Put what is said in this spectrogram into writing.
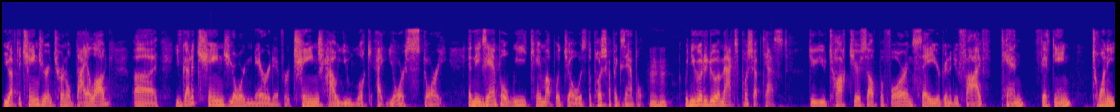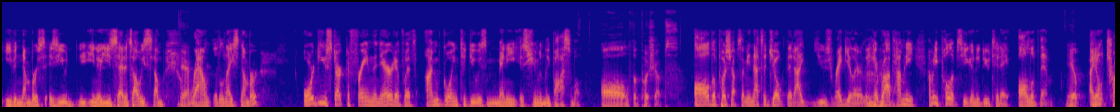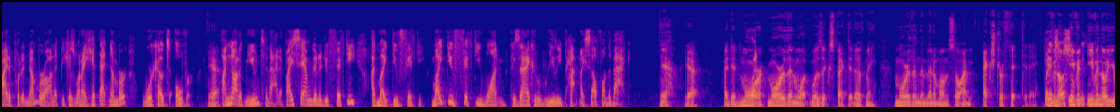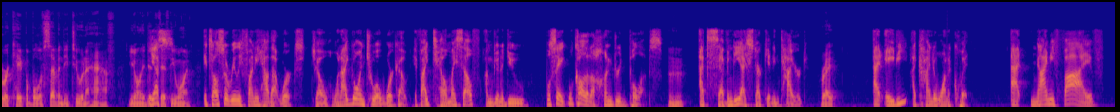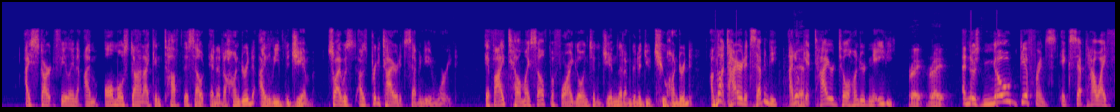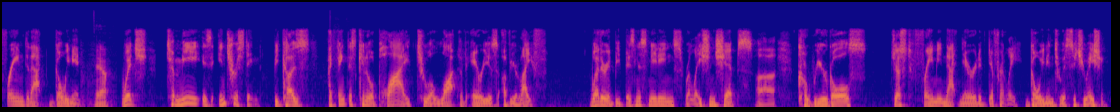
you have to change your internal dialogue. Uh, you've got to change your narrative or change how you look at your story. And the example we came up with, Joe, was the push up example. Mm-hmm. When you go to do a max push up test, do you talk to yourself before and say you're going to do 5, 10, 15, 20, even numbers as you you know you said it's always some yeah. round little nice number or do you start to frame the narrative with i'm going to do as many as humanly possible all the push-ups all the push-ups i mean that's a joke that i use regularly mm-hmm. hey rob how many how many pull-ups are you going to do today all of them yep i don't try to put a number on it because when i hit that number workout's over yeah. I'm not immune to that. If I say I'm going to do 50, I might do 50. Might do 51 because then I can really pat myself on the back. Yeah, yeah. I did more what? more than what was expected of me, more than the minimum, so I'm extra fit today. But even though even even though you were capable of 72 and a half, you only did yes, 51. It's also really funny how that works, Joe. When I go into a workout, if I tell myself I'm going to do we'll say we'll call it 100 pull-ups. Mm-hmm. At 70, I start getting tired. Right. At 80, I kind of want to quit. At 95, I start feeling I'm almost done. I can tough this out. And at 100, I leave the gym. So I was I was pretty tired at 70 and worried. If I tell myself before I go into the gym that I'm going to do 200, I'm not tired at 70. I don't yeah. get tired till 180. Right, right. And there's no difference except how I framed that going in. Yeah. Which to me is interesting because I think this can apply to a lot of areas of your life whether it be business meetings, relationships, uh, career goals, just framing that narrative differently going into a situation.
